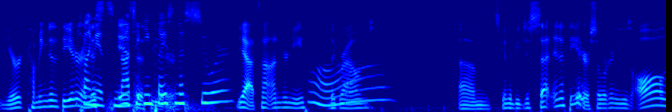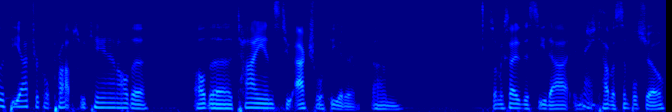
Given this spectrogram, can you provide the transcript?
you're coming to the theater Telling and me it's not taking place in a sewer. Yeah, it's not underneath the ground. Um, it's going to be just set in a theater, so we're going to use all the theatrical props we can, all the all the tie-ins to actual theater. Um, so I'm excited to see that and just have a simple show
